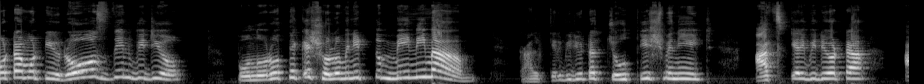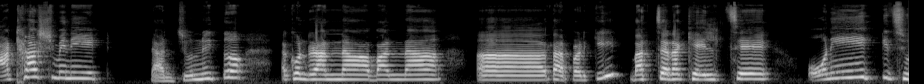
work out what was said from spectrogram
মোটামুটি রোজ দিন ভিডিও পনেরো থেকে ষোলো মিনিট তো মিনিমাম কালকের ভিডিওটা চৌত্রিশ মিনিট, আজকের ভিডিওটা আঠাশ মিনিট। তার জন্যই তো এখন রান্না, বান্না তারপর কি? বাচ্চারা খেলছে, অনেক কিছু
